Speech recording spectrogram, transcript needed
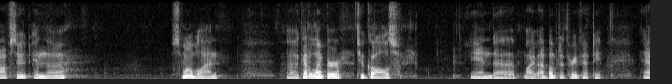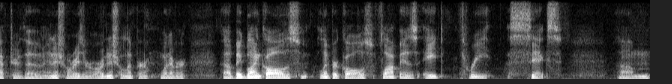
offsuit in the small blind. Uh, got a limper, two calls, and uh, I, I bumped to 350 after the initial razor or initial limper, whatever. Uh, big blind calls, limper calls. Flop is eight three six. Um,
